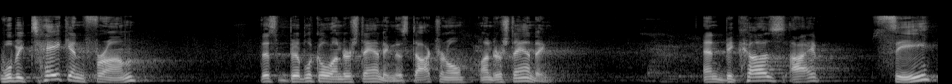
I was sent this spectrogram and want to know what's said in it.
will be taken from this biblical understanding, this doctrinal understanding. And because I see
